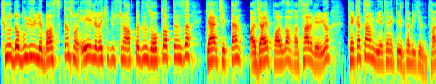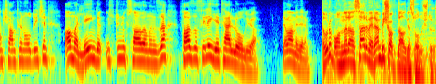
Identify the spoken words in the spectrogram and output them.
Q, W ile bastıktan sonra E ile rakip üstüne atladığınızda hoplattığınızda gerçekten acayip fazla hasar veriyor. Tek atan bir yetenek değil tabii ki de tank şampiyon olduğu için ama lane'de üstünlük sağlamanıza fazlasıyla yeterli oluyor. Devam edelim. vurup onlara hasar veren bir şok dalgası oluşturur.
